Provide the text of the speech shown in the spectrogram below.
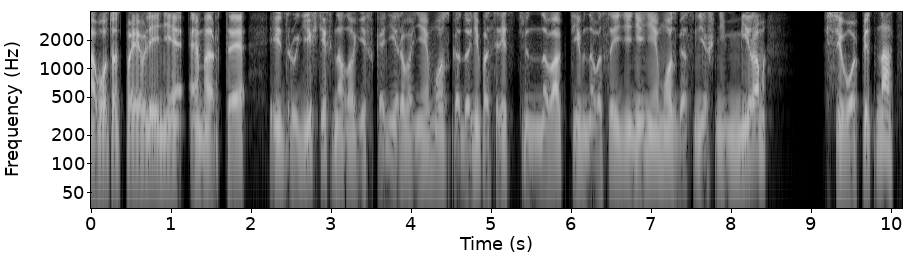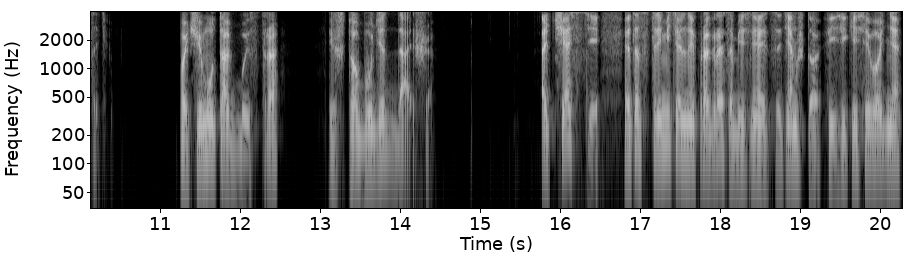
А вот от появления МРТ и других технологий сканирования мозга до непосредственного активного соединения мозга с внешним миром всего 15. Почему так быстро и что будет дальше? Отчасти этот стремительный прогресс объясняется тем, что физики сегодня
